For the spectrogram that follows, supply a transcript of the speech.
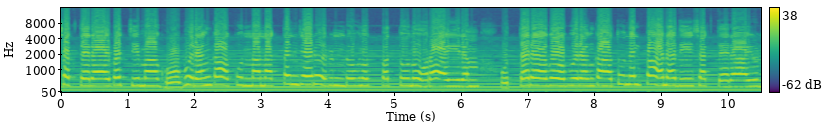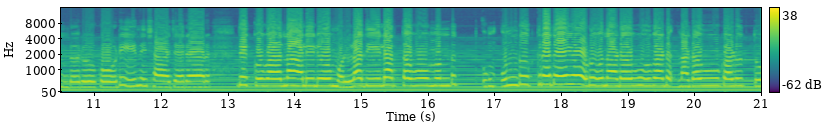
ശക്തരായ പശ്ചിമ ഗോപുരം കാക്കുന്ന നക്തഞ്ചരുണ്ടു പത്തു നൂറായിരം. ഉത്തര ഗോപുരം കാത്തു നിൽപ്പാൻ അതിശക്തരായുണ്ടൊരു കോടി നിശാചരർ. ദിക്കുകൾ ഉള്ളതിലർത്ഥവും ഉണ്ട് ക്രതയോടു നടവുകട നടവുകടുത്തു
